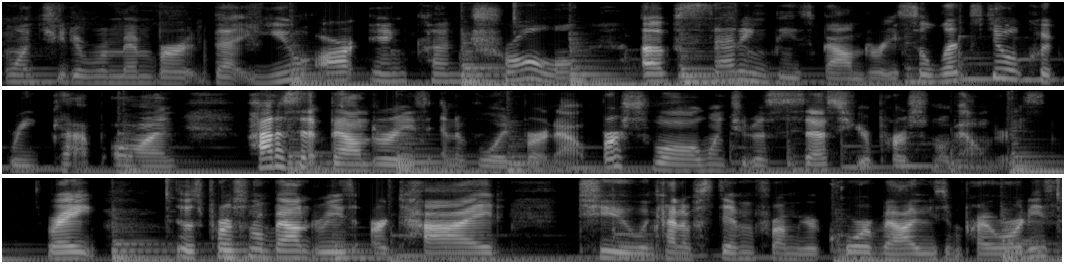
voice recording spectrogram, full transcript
want you to remember that you are in control of setting these boundaries. So let's do a quick recap on how to set boundaries and avoid burnout. First of all, I want you to assess your personal boundaries, right? Those personal boundaries are tied to and kind of stem from your core values and priorities,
